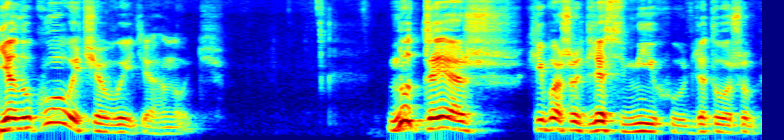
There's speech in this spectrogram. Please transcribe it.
Януковича витягнуть. Ну, теж, хіба що для сміху, для того, щоб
